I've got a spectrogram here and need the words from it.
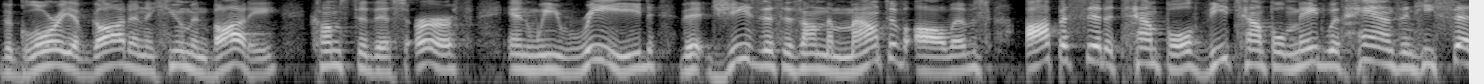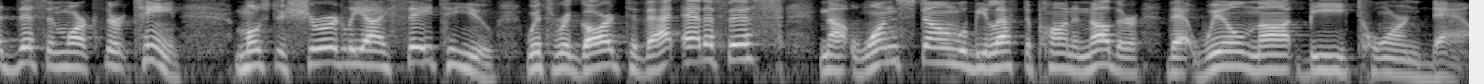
the glory of God in a human body comes to this earth, and we read that Jesus is on the Mount of Olives opposite a temple, the temple made with hands, and he said this in Mark 13 Most assuredly I say to you, with regard to that edifice, not one stone will be left upon another that will not be torn down.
